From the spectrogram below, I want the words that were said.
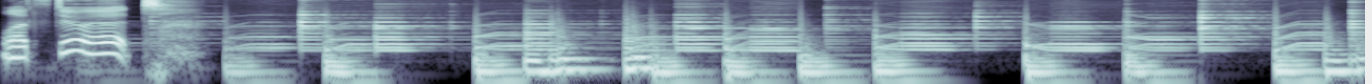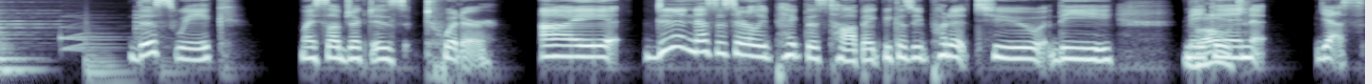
Let's do it. This week, my subject is Twitter. I didn't necessarily pick this topic because we put it to the Maekan, Vote. yes,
